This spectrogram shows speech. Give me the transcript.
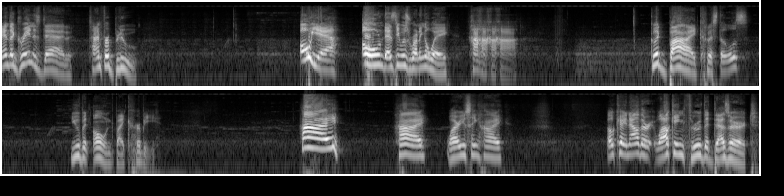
And the green is dead. Time for blue. Oh yeah! Owned as he was running away. Ha ha ha ha. Goodbye, crystals. You've been owned by Kirby. Hi! Hi. Why are you saying hi? Okay, now they're walking through the desert.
